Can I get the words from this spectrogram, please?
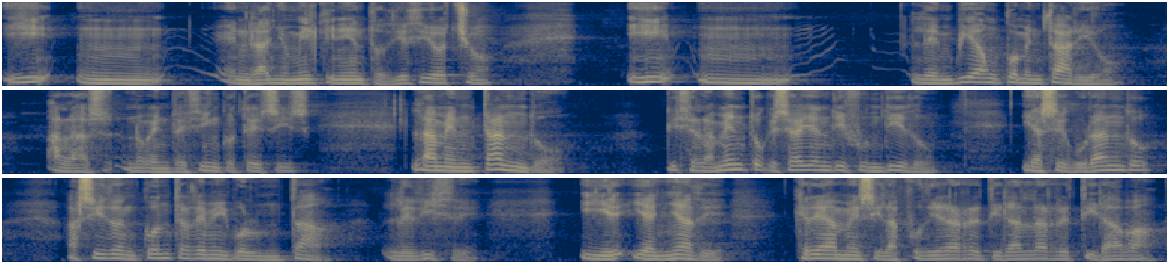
y mm, en el año 1518 y mm, le envía un comentario a las 95 tesis lamentando, dice, lamento que se hayan difundido y asegurando ha sido en contra de mi voluntad, le dice, y, añade, créame, si las pudiera retirar, las retiraba,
